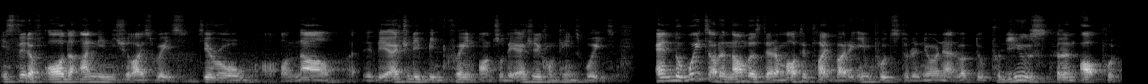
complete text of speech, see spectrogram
Instead of all the uninitialized weights, zero or null, they actually been trained on, so they actually contains weights. And the weights are the numbers that are multiplied by the inputs to the neural network to produce an output,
